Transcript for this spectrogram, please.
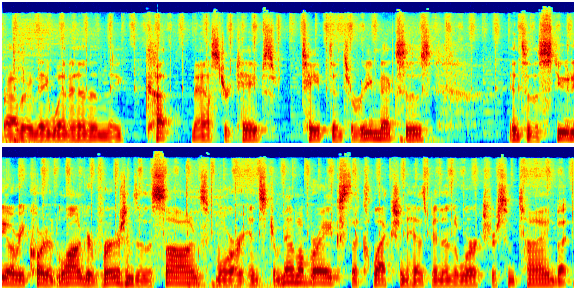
Rather, they went in and they cut master tapes, taped into remixes, into the studio, recorded longer versions of the songs, more instrumental breaks. The collection has been in the works for some time, but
